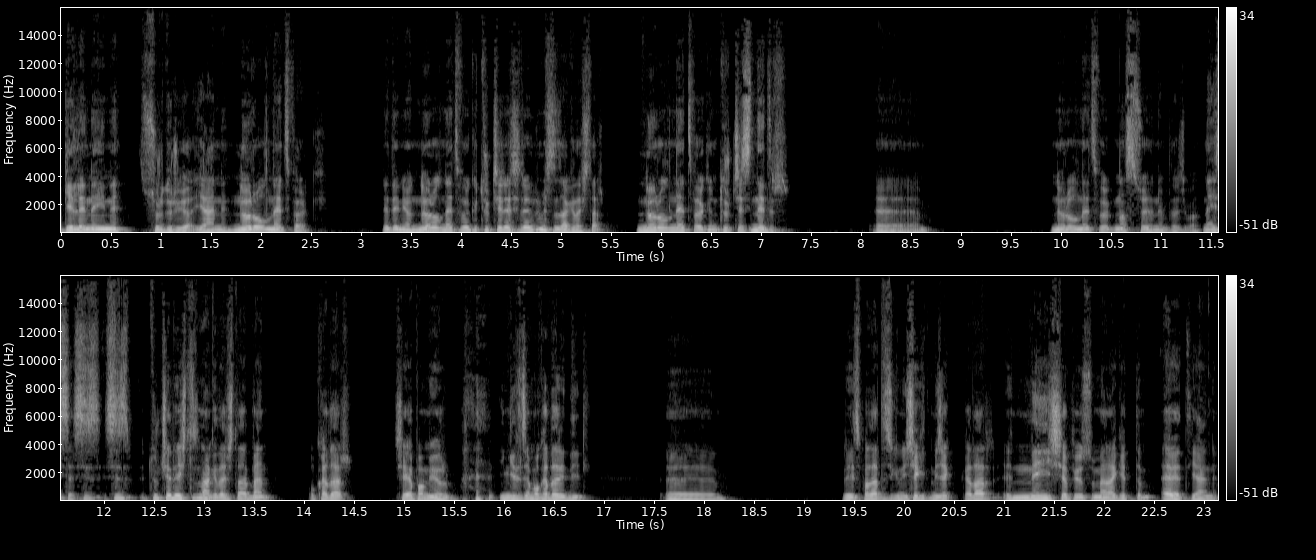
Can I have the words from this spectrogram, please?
geleneğini sürdürüyor. Yani Neural Network. Ne deniyor? Neural Network'ü Türkçeleştirebilir misiniz arkadaşlar? Neural Network'ün Türkçesi nedir? Ee, Neural Network nasıl söylenebilir acaba? Neyse siz siz Türkçeleştirin arkadaşlar. Ben o kadar şey yapamıyorum. İngilizcem o kadar iyi değil. Ee, Reis pazartesi günü işe gitmeyecek kadar e, ne iş yapıyorsun merak ettim. Evet yani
